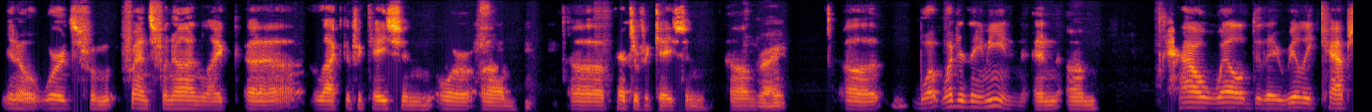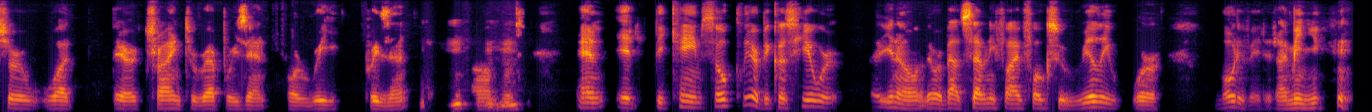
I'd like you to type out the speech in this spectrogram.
you know, words from Frantz Fanon, like uh, lactification or um, uh, petrification. Um, Right. uh, what what do they mean, and um, how well do they really capture what they're trying to represent or represent? Um, Mhm. And it became so clear because here were, you know, there were about seventy five folks who really were motivated. I mean, you,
